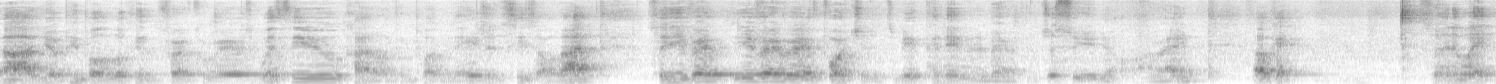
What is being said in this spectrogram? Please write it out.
Uh, you have people looking for careers with you, kind of like employment agencies, all that. So you're very, you're very, very fortunate to be a Canadian American, just so you know, all right? Okay. So anyway,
